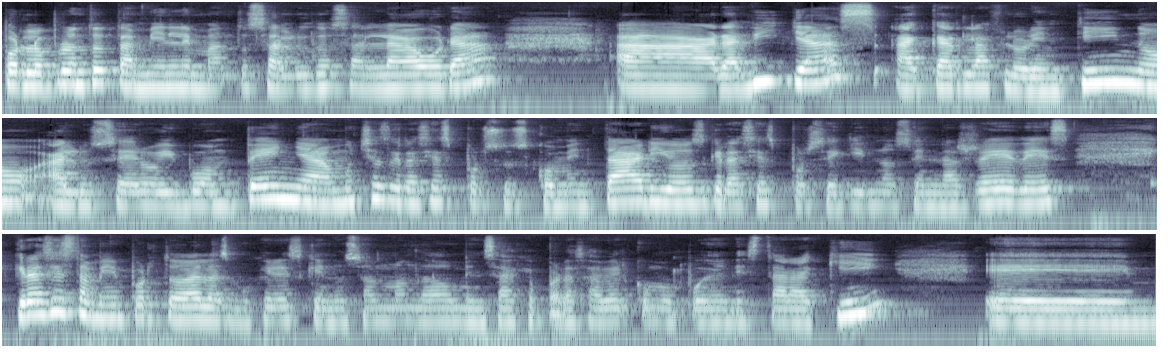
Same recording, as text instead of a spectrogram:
Por lo pronto también le mando saludos a Laura, a Aradillas, a Carla Florentino, a Lucero Ivonne Peña. Muchas gracias por sus comentarios, gracias por seguirnos en las redes. Gracias también por todas las mujeres que nos han mandado mensaje para saber cómo pueden estar aquí. Eh,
